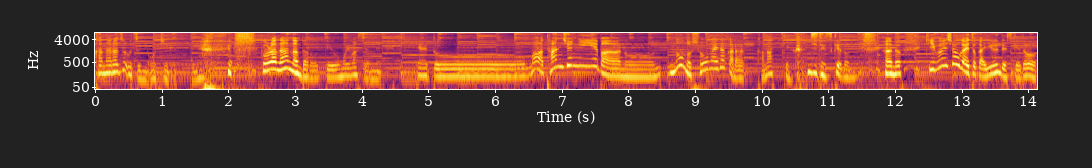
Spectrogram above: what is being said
必ず鬱に落ちるっていう これは何なんだろうっていう思いますよね。えっ、ー、とまあ単純に言えばあの脳の障害だからかなっていう感じですけどね あの気分障害とか言うんですけど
